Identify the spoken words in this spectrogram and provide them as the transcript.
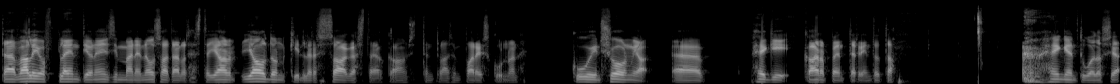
tämä Valley of Plenty on ensimmäinen osa tällaisesta Jaldon Killers-saagasta, joka on sitten tällaisen pariskunnan kuin Sean ja ää, Peggy Carpenterin tota, hengentuotos. Ja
